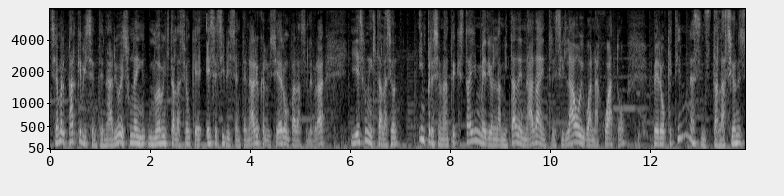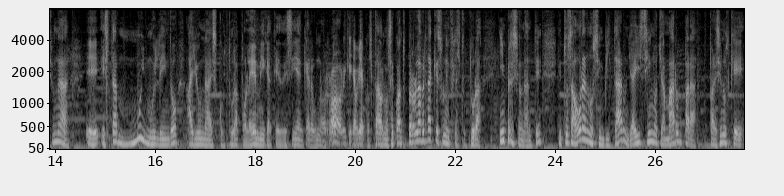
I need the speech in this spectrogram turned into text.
se llama el Parque Bicentenario, es una nueva instalación que ese sí Bicentenario que lo hicieron para celebrar y es una instalación impresionante que está ahí medio en la mitad de nada entre Silao y Guanajuato, pero que tiene unas instalaciones y una eh, está muy muy lindo. Hay una escultura polémica que decían que era un horror y que había costado no sé cuánto, pero la verdad que es una infraestructura impresionante. Entonces ahora nos invitaron y ahí sí nos llamaron para, para decirnos que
